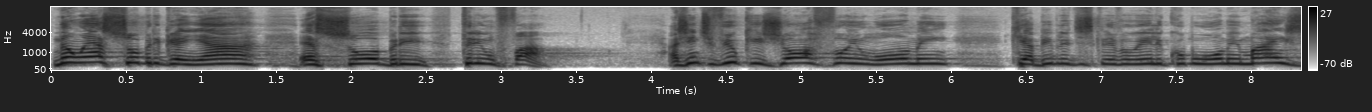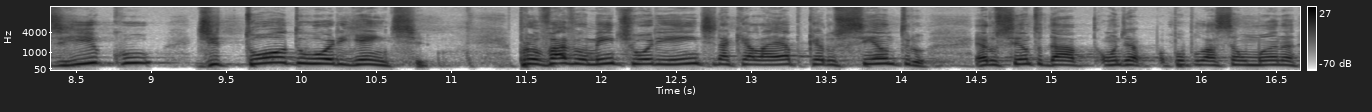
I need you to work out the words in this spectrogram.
não é sobre ganhar, é sobre triunfar. A gente viu que Jó foi um homem que a Bíblia descreveu ele como o homem mais rico de todo o Oriente. Provavelmente o Oriente naquela época era o centro, era o centro da onde a população humana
